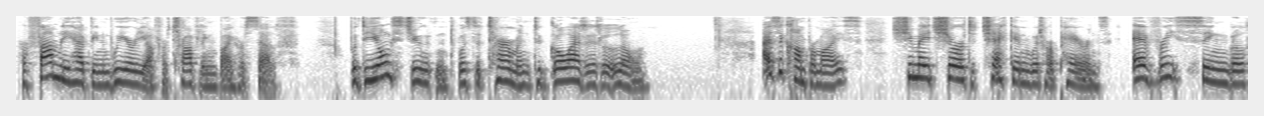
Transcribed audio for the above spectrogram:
Her family had been weary of her travelling by herself, but the young student was determined to go at it alone. As a compromise, she made sure to check in with her parents every single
